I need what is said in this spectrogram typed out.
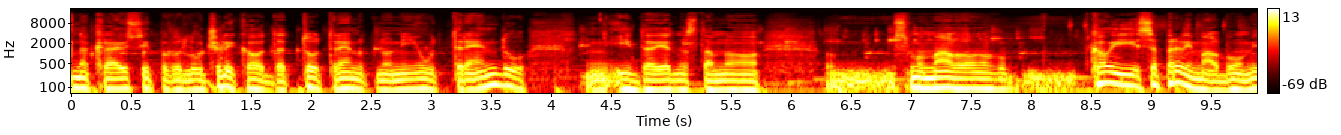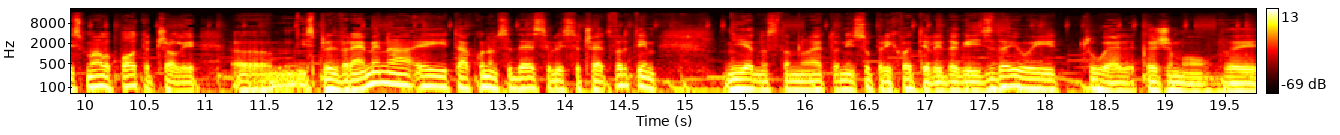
na kraju su ipak odlučili kao da to trenutno nije u trendu i da jednostavno smo malo ono, kao i sa prvim albumom mi smo malo potrčali um, ispred vremena i tako nam se desilo i sa četvrtim. Jednostavno eto nisu prihvatili da ga izdaju i tu je da kažemo ovaj,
